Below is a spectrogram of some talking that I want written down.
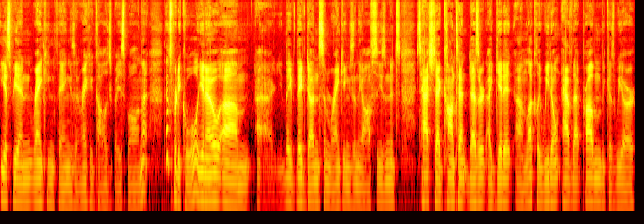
ESPN ranking things and ranking college baseball, and that that's pretty cool. You know, um, I, they've they've done some rankings in the off season. It's it's hashtag content desert. I get it. Um, luckily, we don't have that problem because we are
